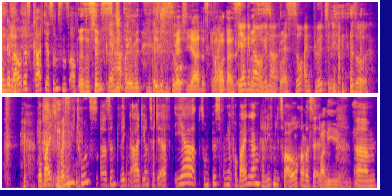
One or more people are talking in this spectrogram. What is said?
Und genau das greift ja Simpsons auf. das ist Simpsons Ja, mit, äh, mit, mit das dem ist so- Scratch. Ja, das genau ein, das. Ja, genau, das ist genau. super. Es ist so ein Blödsinn. Ich habe also Wobei die Looney. Tunes äh, sind wegen ARD und ZDF eher so ein bisschen mir vorbeigegangen. Da liefen die zwar auch, aber selten. Und Ähm,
